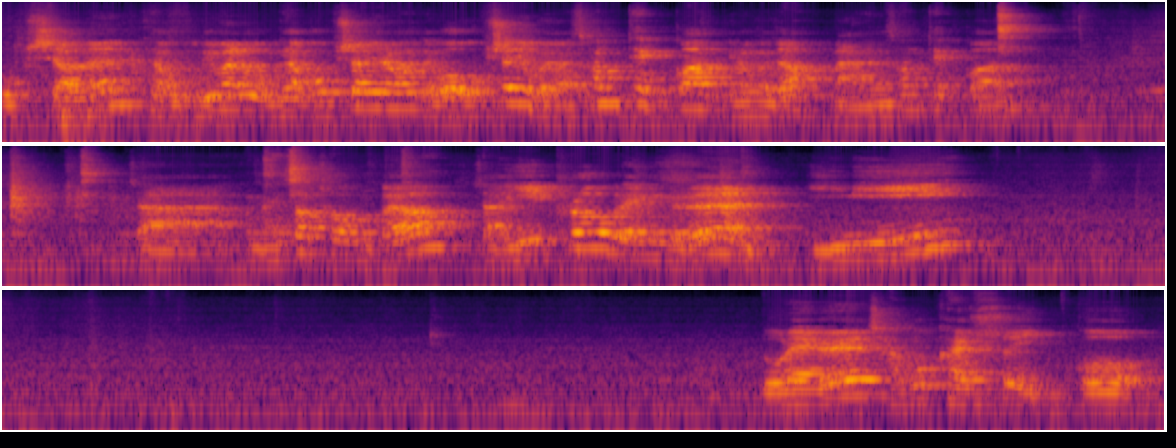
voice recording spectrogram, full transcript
옵션은 그냥 우리말로 그냥 옵션이라고 해도 되고 옵션이 뭐예요? 선택권 이런 거죠? 많은 선택권 자, 그럼 해석 적어볼까요? 자, 이 프로그램들은 이미 노래를 작곡할 수 있고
